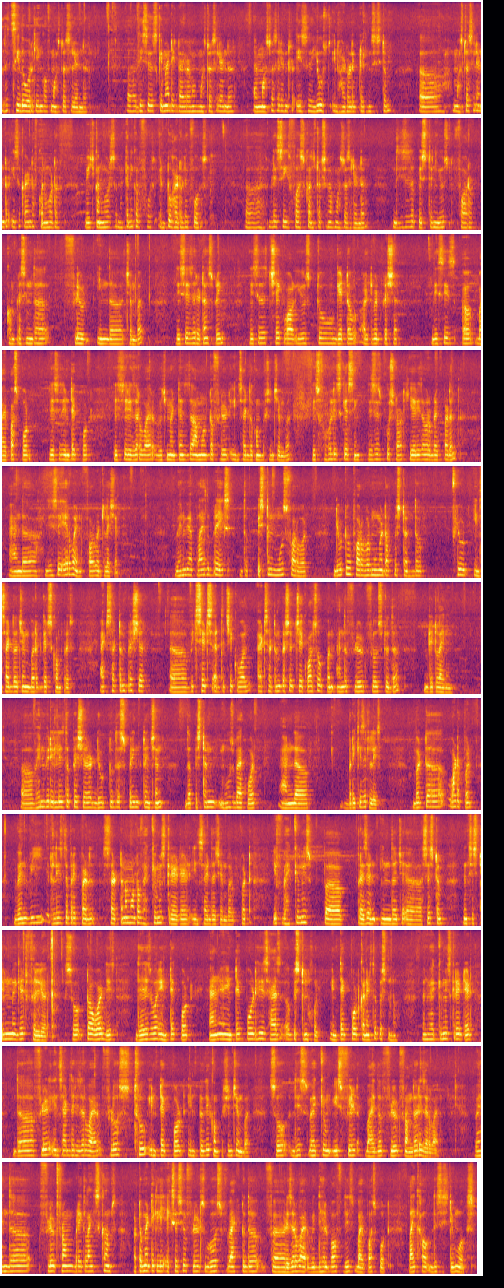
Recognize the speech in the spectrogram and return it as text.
let's see the working of master cylinder. Uh, this is schematic diagram of master cylinder and master cylinder is uh, used in hydraulic braking system. Uh, master cylinder is a kind of converter which converts a mechanical force into hydraulic force. Uh, let's see first construction of master cylinder. This is a piston used for compressing the fluid in the chamber. This is a return spring. This is a check valve used to get a ultimate pressure. This is a bypass port this is intake port. This is reservoir which maintains the amount of fluid inside the compression chamber. This hole is casing. This is push rod. Here is our brake pedal. And uh, this is air vent for ventilation. When we apply the brakes the piston moves forward. Due to forward movement of piston the fluid inside the chamber gets compressed. At certain pressure uh, which sets at the check valve at certain pressure check valves open and the fluid flows to the brake lining uh, when we release the pressure due to the spring tension the piston moves backward and the brake is released. But uh, what happened? When we release the brake pedal certain amount of vacuum is created inside the chamber. But if vacuum is uh, present in the uh, system then system may get failure. So to avoid this there is one intake port and intake port is has a piston hole. Intake port connects the piston hole. When vacuum is created the fluid inside the reservoir flows through intake port into the compression chamber. So this vacuum is filled by the fluid from the reservoir. When the fluid from brake lines comes automatically excessive fluids goes back to the uh, reservoir with the help of this bypass port like how this system works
